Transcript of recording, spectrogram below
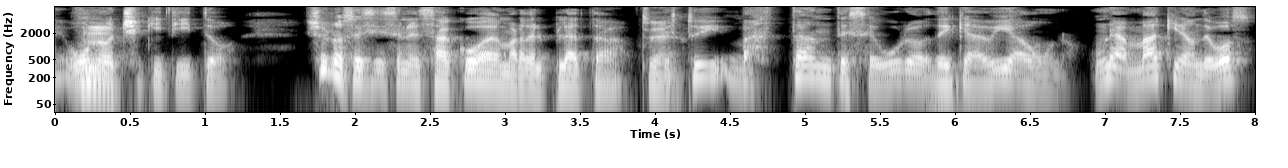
eh, uno Hmm. chiquitito. Yo no sé si es en el Sacoa de Mar del Plata. Sí. Estoy bastante seguro de que había uno. Una máquina donde vos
